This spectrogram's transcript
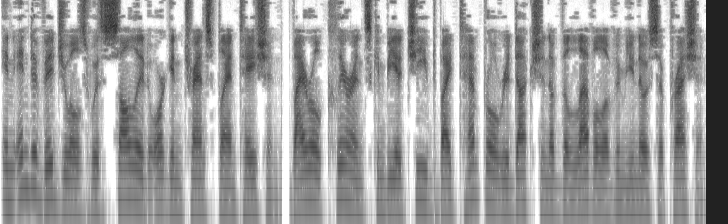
In individuals with solid organ transplantation, viral clearance can be achieved by temporal reduction of the level of immunosuppression.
